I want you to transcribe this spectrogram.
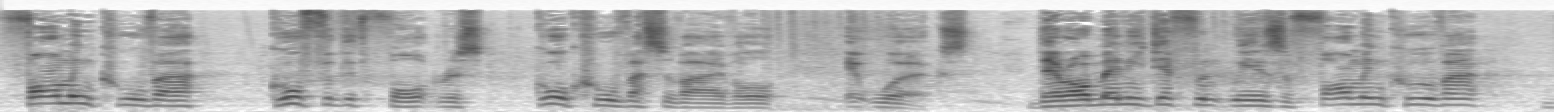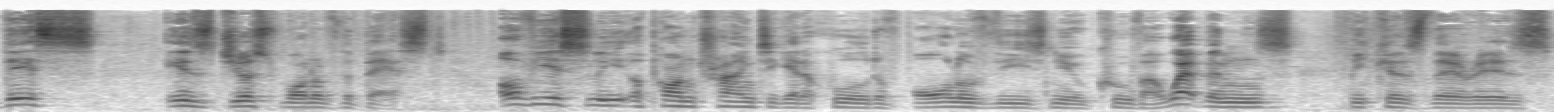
Farming Kuva, go for the fortress, go Kuva survival. It works. There are many different ways of farming Kuva. This is just one of the best. Obviously, upon trying to get a hold of all of these new Kuva weapons, because there is,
